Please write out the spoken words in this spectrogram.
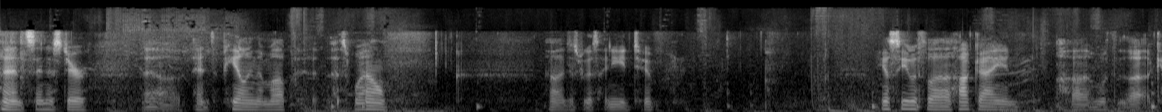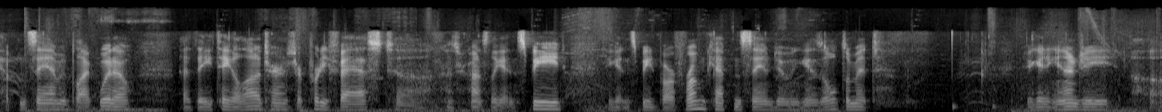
And Sinister uh, ends up healing them up as well, uh, just because I need to. You'll see with uh, Hawkeye and uh, with uh, Captain Sam and Black Widow, that they take a lot of turns. They're pretty fast because uh, they're constantly getting speed. You're getting speed bar from Captain Sam doing his ultimate. You're getting energy uh,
